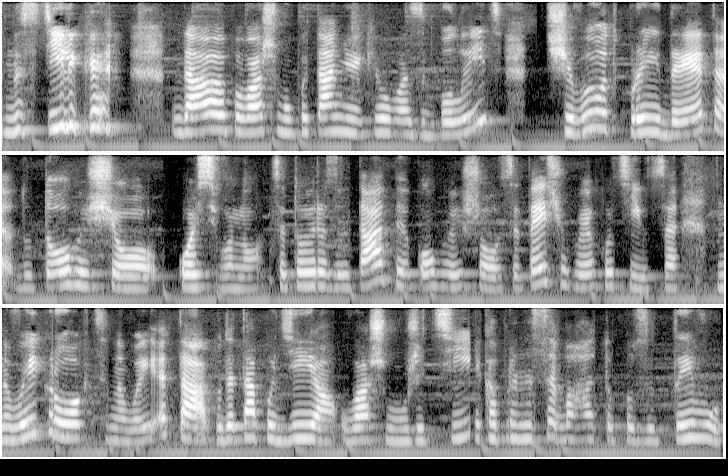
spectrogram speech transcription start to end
настільки да, по вашому питанню, яке у вас болить, що ви от прийдете до того, що ось воно, це той результат, до якого йшов, це те, чого я хотів. Це новий крок, це новий етап. Буде та подія у вашому житті, яка принесе багато позитиву.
